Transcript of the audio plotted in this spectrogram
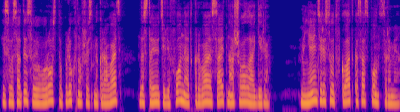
и с высоты своего роста, плюхнувшись на кровать, достаю телефон и открываю сайт нашего лагеря. Меня интересует вкладка со спонсорами.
